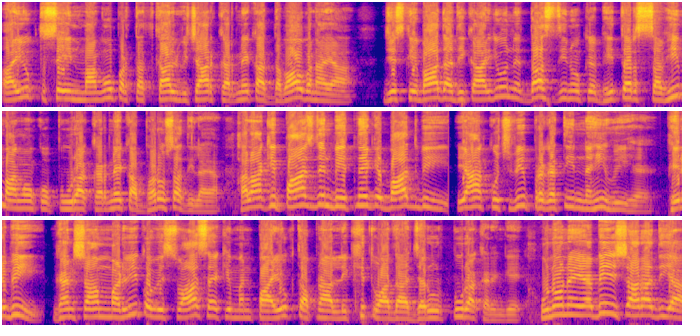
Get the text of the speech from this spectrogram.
आयुक्त से इन मांगों पर तत्काल विचार करने का दबाव बनाया। जिसके बाद अधिकारियों ने 10 दिनों के भीतर सभी मांगों को पूरा करने का भरोसा दिलाया। हालाँकि पाँच दिन बीतने के बाद भी यहाँ कुछ भी प्रगति नहीं हुई है। फिर भी घनश्याम मढ़वी को विश्वास है कि मनपायुक्त अपना लिखित वादा ज़रूर पूरा करेंगे। उन्होंने यह भी इशारा दिया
